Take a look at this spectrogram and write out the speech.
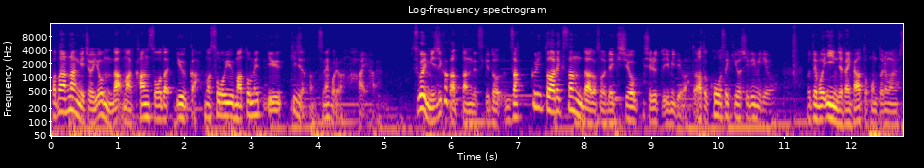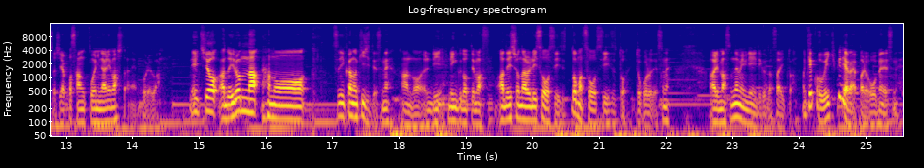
パターンランゲージを読んだ、まあ、感想だいうか、まあ、そういうまとめっていう記事だったんですね、これは。はいはい。すごい短かったんですけど、ざっくりとアレクサンダーのその歴史を知るという意味では、あと功績を知る意味では、とてもいいんじゃないかなと本当に思いましたし、やっぱ参考になりましたね、これは。で一応、あのいろんな、あのー、追加の記事ですねあのリ、リンク載ってます。アディショナルリソーシーズと、まあ、ソーシーズというところですね。ありますので見てみてくださいと。ま、結構ウィキペディアがやっぱり多めですね。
